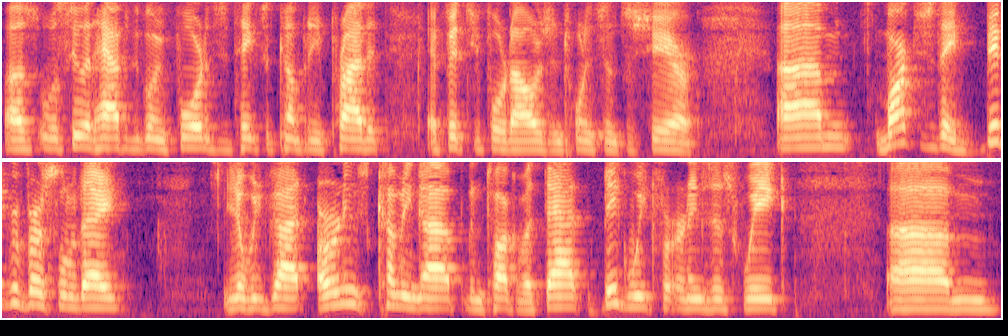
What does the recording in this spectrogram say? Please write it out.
Uh, we'll see what happens going forward as he takes the company private at $54.20 a share. Um, markets today, big reversal today. You know, we've got earnings coming up. We're going to talk about that. Big week for earnings this week. Um,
